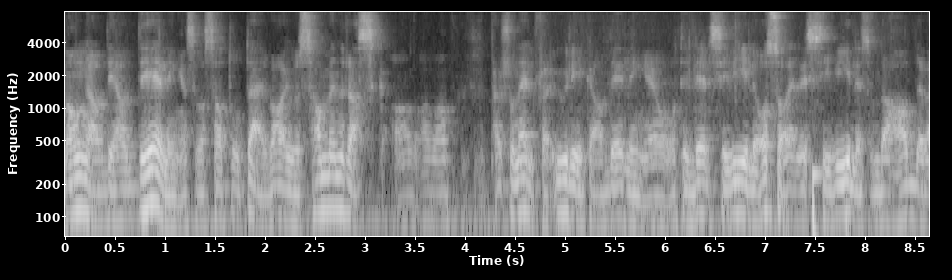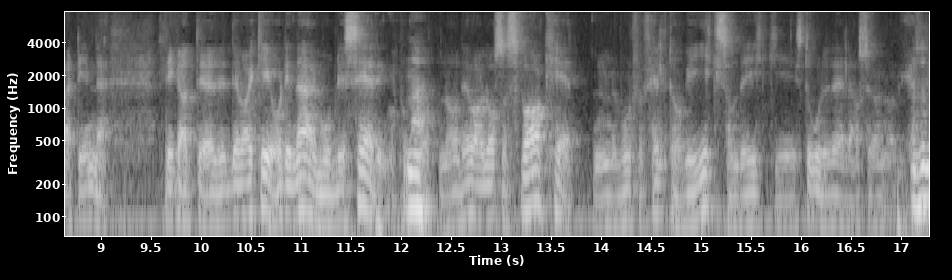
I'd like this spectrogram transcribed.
mange av de avdelingene som var satt opp der, var jo sammenrask av, av, personell fra ulike avdelinger, og til dels sivile også, eller sivile som da hadde vært inne. Slik at det, det var ikke ordinær mobilisering. på Nei. måten, Og det var vel også svakheten med hvorfor felttoget gikk som det gikk i store deler av Sør-Norge. Altså,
